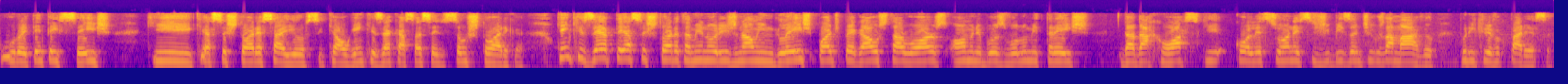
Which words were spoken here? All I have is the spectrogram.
por 86 que, que essa história saiu, se que alguém quiser caçar essa edição histórica. Quem quiser ter essa história também no original em inglês, pode pegar o Star Wars Omnibus Volume 3 da Dark Horse, que coleciona esses gibis antigos da Marvel, por incrível que pareça.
